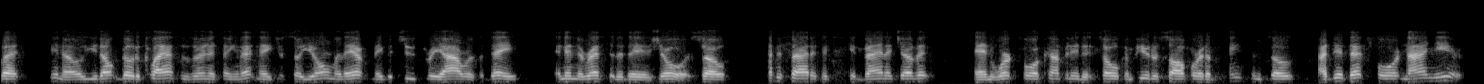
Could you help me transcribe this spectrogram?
but you know you don't go to classes or anything of that nature, so you're only there maybe two three hours a day, and then the rest of the day is yours. So I decided to take advantage of it and work for a company that sold computer software to banks, and so I did that for nine years.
